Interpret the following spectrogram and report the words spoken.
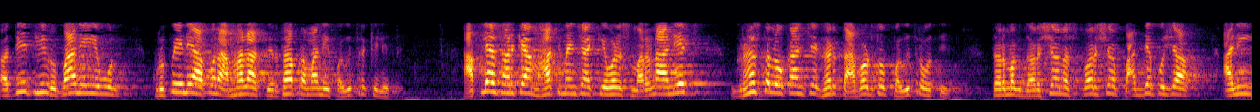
अतिथी रूपाने येऊन कृपेने आपण आम्हाला तीर्थाप्रमाणे पवित्र केलेत. आपल्यासारख्या महात्म्यांच्या केवळ स्मरणानेच गृहस्थ लोकांचे घर ताबडतोब पवित्र होते. तर मग दर्शन स्पर्श पाद्यपूजा आणि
